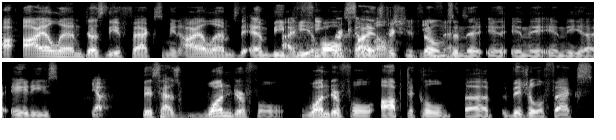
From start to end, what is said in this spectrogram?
uh, ILM does the effects. I mean, ILM's the MVP of all Raquel science Welch fiction films in the in, in the in the uh, 80s. Yep. This has wonderful, wonderful optical uh, visual effects.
